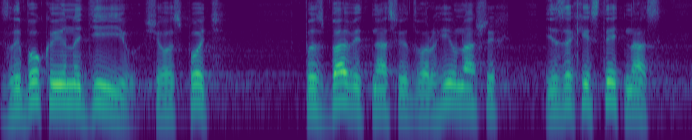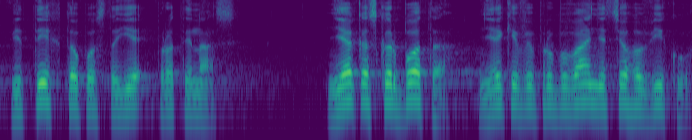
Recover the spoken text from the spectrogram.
з глибокою надією, що Господь позбавить нас від ворогів наших і захистить нас від тих, хто постає проти нас. Ніяка скорбота, ніяке випробування цього віку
